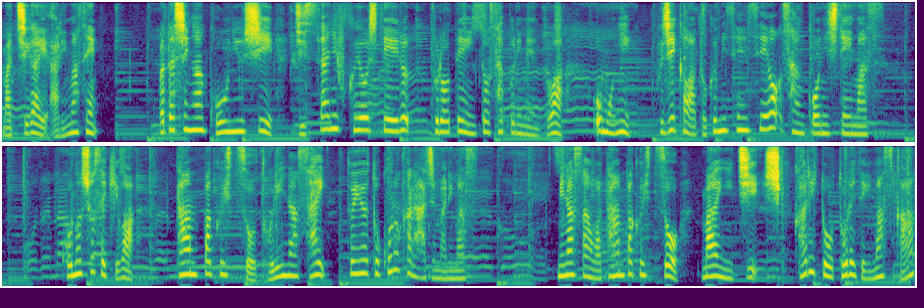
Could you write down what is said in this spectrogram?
間違いありません。私が購入し実際に服用しているプロテインとサプリメントは主に藤川徳美先生を参考にしています。この書籍はタンパク質を取りなさいというところから始まります。皆さんはタンパク質を毎日しっかりと取れていますか？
